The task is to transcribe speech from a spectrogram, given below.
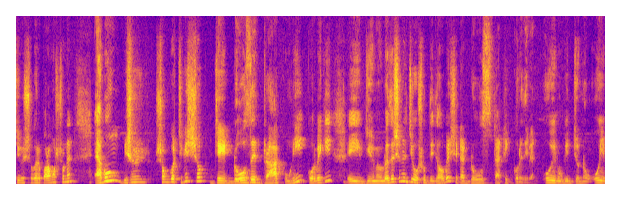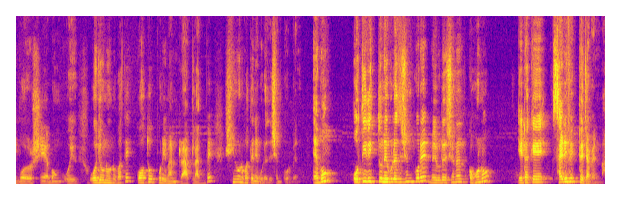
চিকিৎসকের পরামর্শ নেন এবং বিশেষজ্ঞ চিকিৎসক যে ডোজের ড্রাগ উনি করবে কি, এই জিওমিউলাইজেশনের যে ওষুধ দিতে হবে সেটা ডোজটা ঠিক করে দিবেন। ওই রুগীর জন্য, ওই বয়সে এবং ওই ওজন অনুপাতে কত পরিমাণ ড্রাগ লাগবে সেই অনুপাতে নেবুলাইজেশন করবেন এবং অতিরিক্ত নেবুলাইজেশন করে নেবুলাইজেশনের কখনো এটাকে সাইড এফেক্টে যাবেন না।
